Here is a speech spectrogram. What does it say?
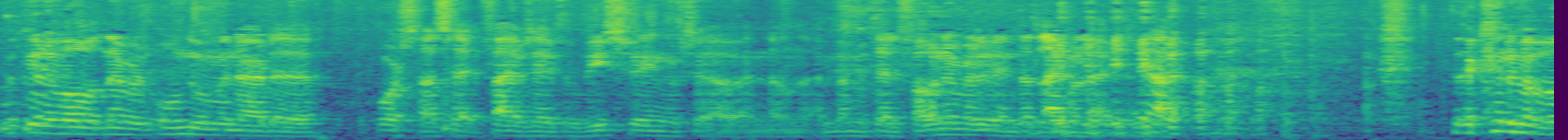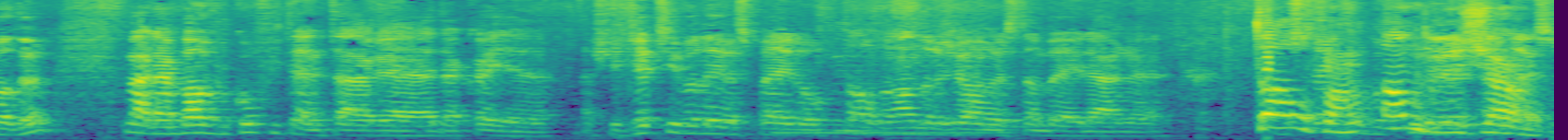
we kunnen wel wat nummers omnoemen naar de Portstraat 75 Bies swing of zo. En dan eh, met mijn telefoonnummer erin. Dat lijkt me leuk. Ja. Dat kunnen we wel doen. Maar daar boven de koffietent, daar, eh, daar kun je, als je gypsy wil leren spelen of tal van andere genres, dan ben je daar... eh, Tal van andere genres.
